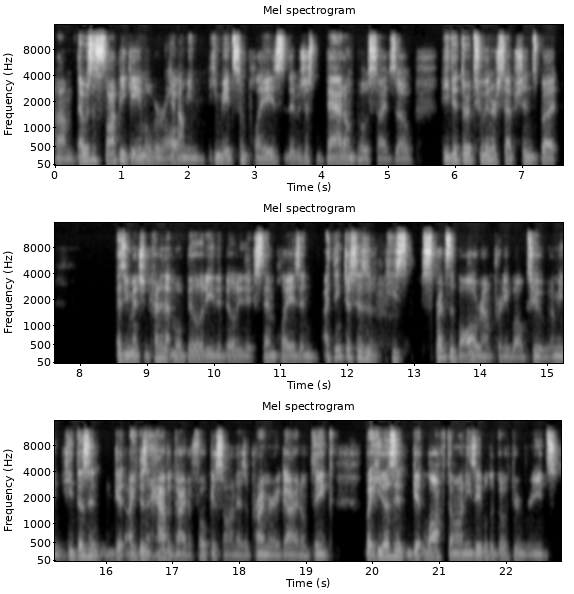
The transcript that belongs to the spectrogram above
Um, that was a sloppy game overall. Yeah. I mean, he made some plays that was just bad on both sides, though. He did throw two interceptions, but as you mentioned, kind of that mobility, the ability to extend plays. And I think just his, he spreads the ball around pretty well too. I mean, he doesn't get, he doesn't have a guy to focus on as a primary guy, I don't think, but he doesn't get locked on. He's able to go through reads.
